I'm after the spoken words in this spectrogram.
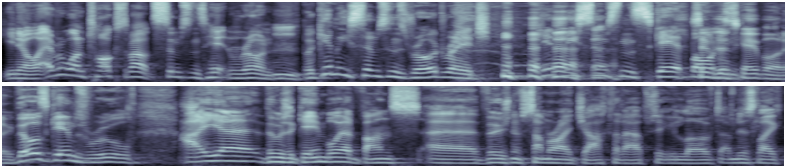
You know, everyone talks about Simpsons Hit and Run, Mm. but give me Simpsons Road Rage. give me Simpsons Skateboarding. Simpsons skateboarding. Those games ruled. I uh, there was a Game Boy Advance uh, version of Samurai Jack that I absolutely loved. I'm just like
